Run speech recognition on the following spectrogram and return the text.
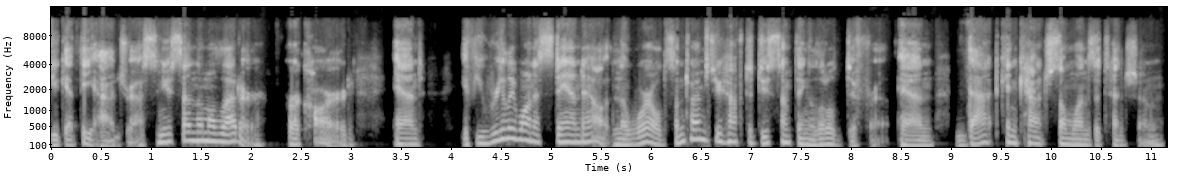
you get the address and you send them a letter or a card. And if you really want to stand out in the world, sometimes you have to do something a little different and that can catch someone's attention.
